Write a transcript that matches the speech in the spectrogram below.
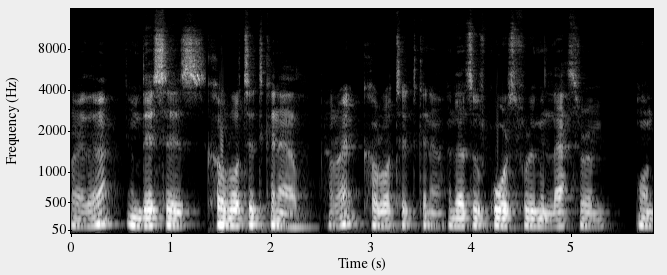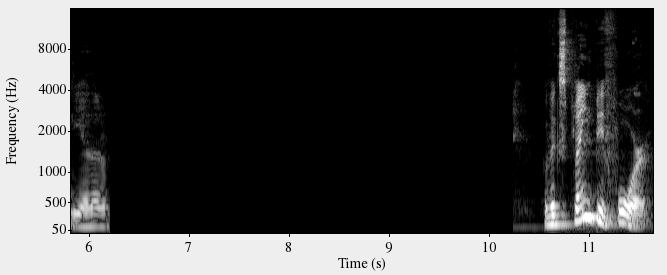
right there. And this is carotid canal, all right, carotid canal. And that's, of course, foramen lacerum on the other. We've explained before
